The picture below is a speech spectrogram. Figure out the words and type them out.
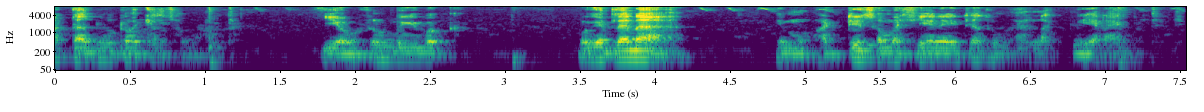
ಅಷ್ಟು ಅದ್ಭುತವಾಗಿ ಕೆಲಸ ಮಾಡುತ್ತೆ. ಈ ಔಷಧ ಮುಗಿಬೇಕು. ಮುಗಿದ್ಲೇನ ನಿಮ್ಮ ಹಟ್ಟಿ ಸಮಸ್ಯೆ ಏನೈತೆ ಅದು ಎಲ್ಲ ಕ್ಲಿಯರ್ ಆಗಿಬಿಡ್ತೈತಿ.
